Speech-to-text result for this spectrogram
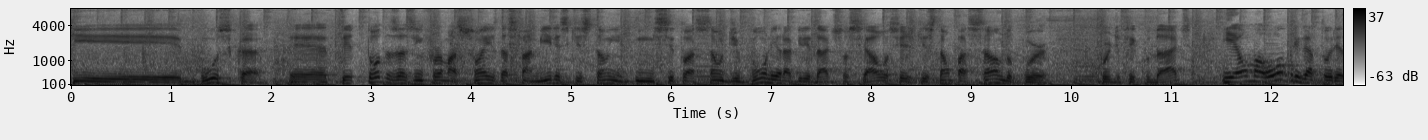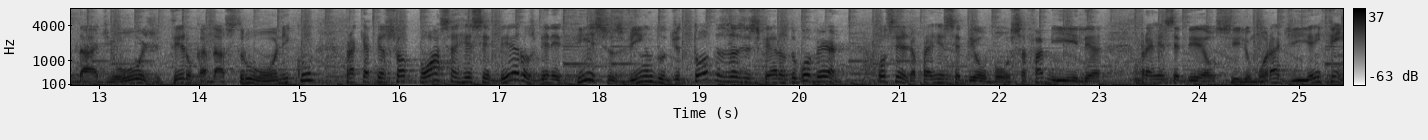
que busca é, ter todas as informações das famílias que estão em, em, situação de vulnerabilidade social, ou seja, que estão passando por, por dificuldades. E é uma obrigatoriedade hoje ter o cadastro único para que a pessoa possa receber os benefícios vindo de todas as esferas do governo. Ou seja, para receber o Bolsa Família, para receber auxílio moradia, enfim,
